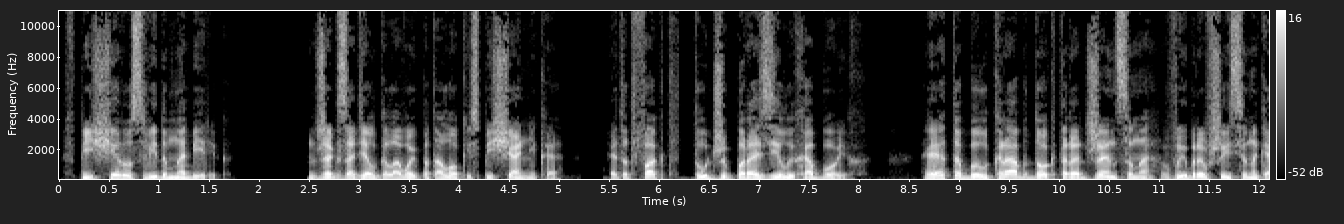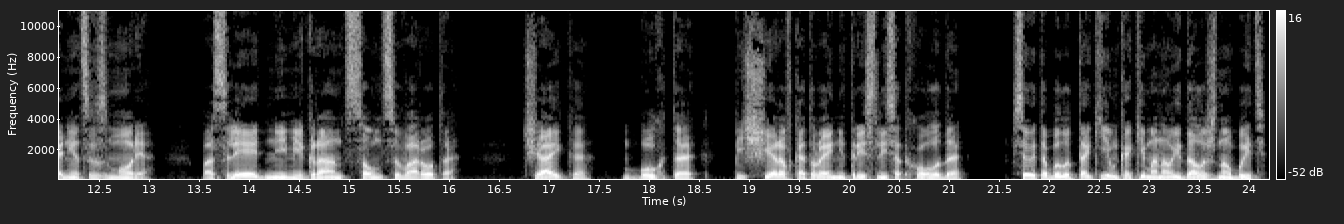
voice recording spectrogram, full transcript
в пещеру с видом на берег. Джек задел головой потолок из песчаника. Этот факт тут же поразил их обоих. Это был краб доктора Дженсона, выбравшийся, наконец, из моря. Последний мигрант солнцеворота. Чайка, бухта, пещера, в которой они тряслись от холода. Все это было таким, каким оно и должно быть.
